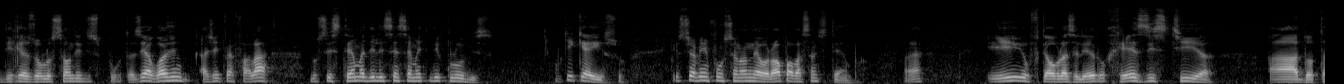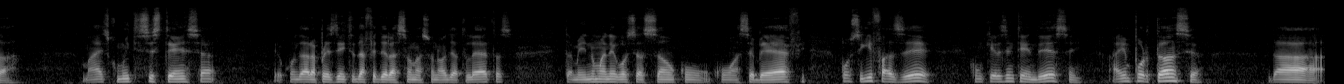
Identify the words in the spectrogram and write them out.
de resolução de disputas. E agora a gente, a gente vai falar do sistema de licenciamento de clubes. O que, que, é isso? Isso já vem funcionando na Europa há bastante tempo. Né? E o futebol brasileiro resistia a adotar. Mas com muita insistência, eu quando era presidente da Federação Nacional de Atletas, também numa negociação com, com a CBF, consegui fazer com que eles entendessem a importância da,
